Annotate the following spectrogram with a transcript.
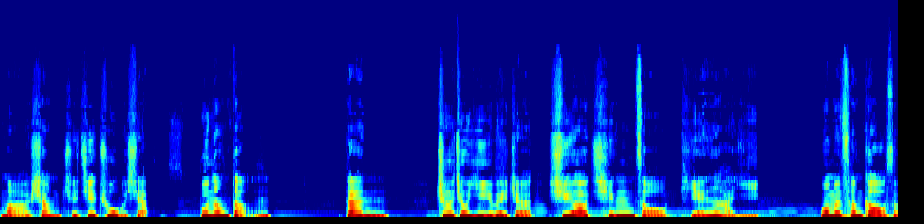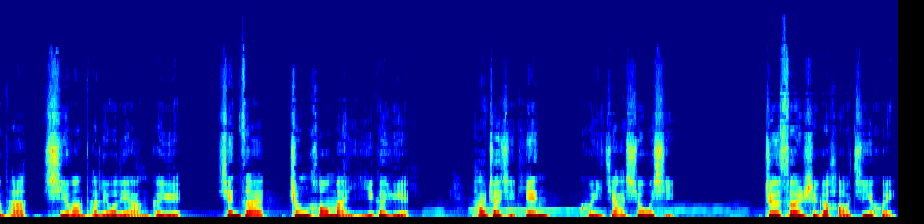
马上直接住下，不能等。但这就意味着需要请走田阿姨。我们曾告诉她，希望她留两个月，现在正好满一个月，她这几天回家休息，这算是个好机会。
